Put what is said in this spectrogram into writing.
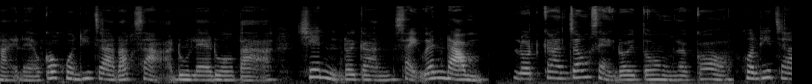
หายแล้วก็ควรที่จะรักษาดูแลดวงตา เช่น โดยการใส่แว่นดำลดการจ้องแสงโดยตรง แล้วก็ควรที่จะ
